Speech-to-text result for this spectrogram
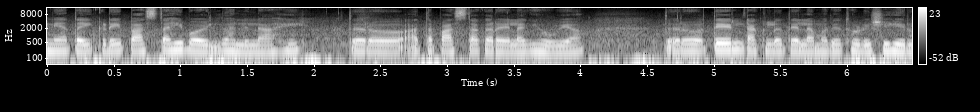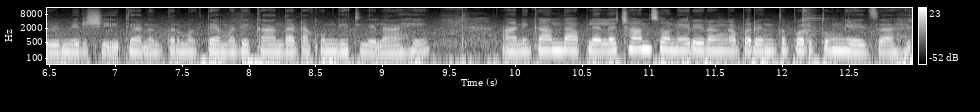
आणि आता इकडे पास्ताही बॉईल झालेला आहे. तर आता पास्ता करायला घेऊया. तर तेल टाकलं तेलामध्ये थोडीशी हिरवी मिरची त्यानंतर मग त्यामध्ये कांदा टाकून घेतलेला आहे. आणि कांदा आपल्याला छान सोनेरी रंगापर्यंत परतून घ्यायचा आहे.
